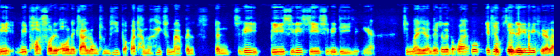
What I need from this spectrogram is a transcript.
มีมี portfolio ในการลงทุนที่บอกว่าทำให้ขึ้นมาเป็นเป็นซีรีส์ B ซีรีส์ C ซีรีส์ D อย่างเงี้ยขึ้นมาเยอะเลยก็เลยบอกว่าพวกเอฟพวกซีรีส์นี่คืออะไร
